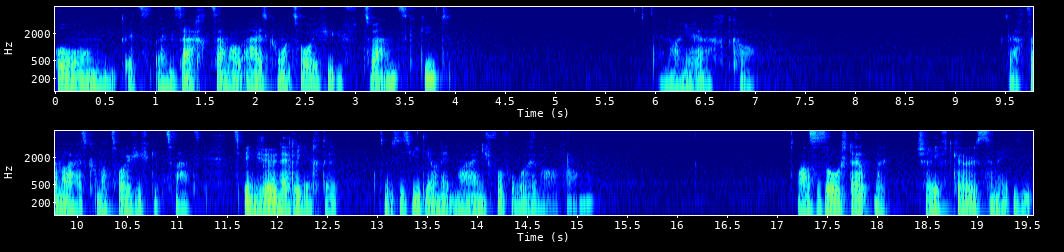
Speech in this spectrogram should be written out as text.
Und jetzt, wenn 16 mal 1,25 20 gibt, dann habe ich recht gehabt. 16 mal 1,25 gibt 20. Jetzt bin ich schön erleichtert. Jetzt muss ich das Video nicht noch einmal von vorne anfangen. Also so stellt man Schriftgrößen ein.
